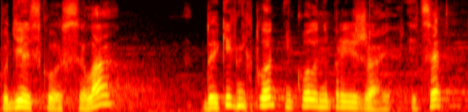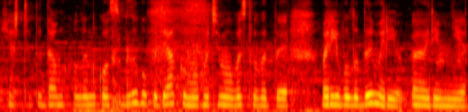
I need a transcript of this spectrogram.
подільського села, до яких ніхто ніколи не приїжджає. І це Я ще додам хвилинку. Особливу подяку ми хочемо висловити Марії Володимирівні,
